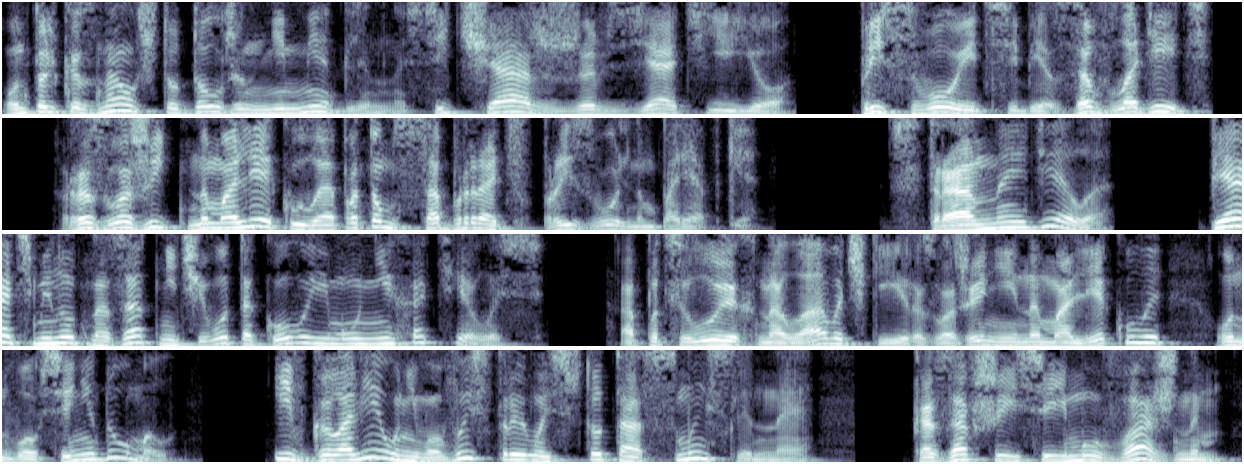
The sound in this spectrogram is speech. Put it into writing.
Он только знал, что должен немедленно, сейчас же взять ее, присвоить себе, завладеть, разложить на молекулы, а потом собрать в произвольном порядке. Странное дело. Пять минут назад ничего такого ему не хотелось. О поцелуях на лавочке и разложении на молекулы он вовсе не думал. И в голове у него выстроилось что-то осмысленное, казавшееся ему важным.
